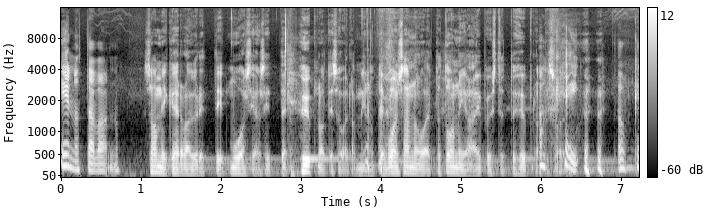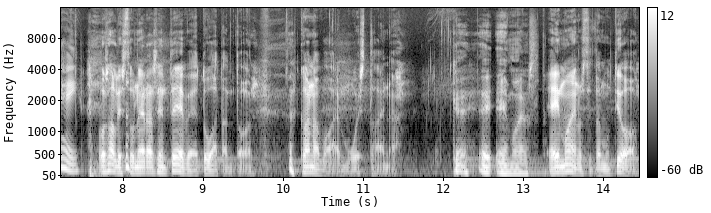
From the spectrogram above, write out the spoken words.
En ole tavannut. Sami kerran yritti vuosia sitten hypnotisoida minut ja voin sanoa, että Tonia ei pystytty hypnotisoimaan. Okei, okay. Okay. Osallistuin eräseen TV-tuotantoon. Kanavaa en muista enää. Okei, okay. ei, ei mainosteta. Ei mainosteta, mutta joo,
